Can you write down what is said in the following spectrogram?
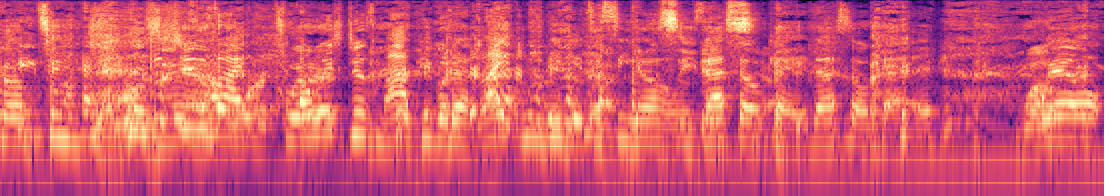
come teach she was like, "Oh, it's just my people that like me to get to see those. See That's okay. That's okay." Well- well,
